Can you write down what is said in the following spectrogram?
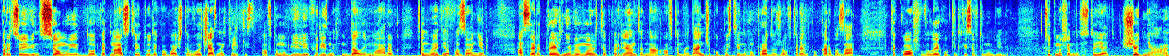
Працює він з 7 до 15. Тут, як ви бачите, величезна кількість автомобілів різних моделей марок, цінових діапазонів. А серед тижня ви можете переглянути на автомайданчику постійного продажу авторинку Карбазар також велику кількість автомобілів. Тут машини стоять щодня,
